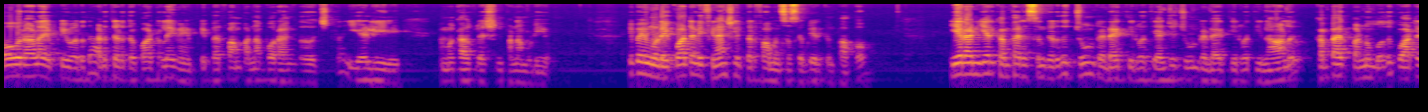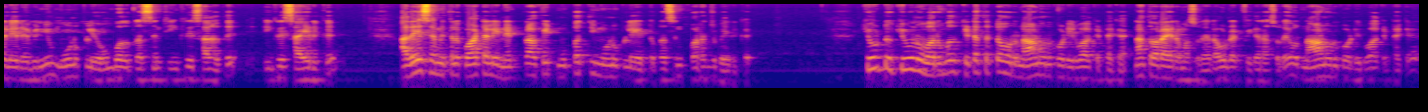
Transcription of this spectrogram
ஓவராலாக எப்படி வருது? அடுத்தடுத்த குவார்ட்டரில் இவன் எப்படி பெர்ஃபார்ம் பண்ண போகிறாங்கிறத வச்சு தான் இயர்லி நம்ம கால்குலேஷன் பண்ண முடியும். இப்போ இவங்களுடைய குவார்ட்டர்லி ஃபினான்ஷியல் பெர்ஃபார்மன்சஸ் எப்படி இருக்குன்னு பார்ப்போம். இயர் அண்ட் இயர் கம்பேரிசன்கிறது ஜூன் ரெண்டாயிரத்தி இருபத்தி அஞ்சு ஜூன் ரெண்டாயிரத்தி இருபத்தி நாலு. கம்பேர் பண்ணும்போது குவார்டர்லி ரெவென்யூ மூணு புள்ளி ஒன்பது பர்சன்ட் இன்க்ரீஸ் ஆகுது இன்க்ரீஸ் ஆயிருக்கு. அதே சமயத்தில் குவார்டர்லி நெட் ப்ராஃபிட் முப்பத்தி மூணு புள்ளி எட்டு பர்சன்ட் குறைஞ்சு போயிருக்கு. கியூ டு கியூன்னு வரும்போது கிட்டத்தட்ட ஒரு நானூறு கோடி ரூபா கிட்டக்க நான் தோராயிரமா சொல்றேன் ரவுண்டட் ஃபிகரா சொல்றேன் ஒரு நானூறு கோடி ரூபா கிட்டக்க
